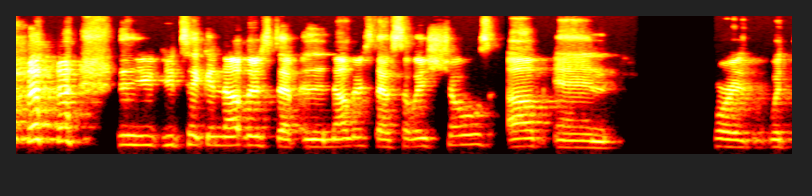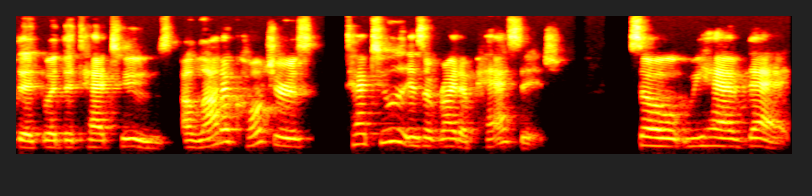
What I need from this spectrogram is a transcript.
then you, you take another step and another step. So it shows up in for with the with the tattoos. A lot of cultures, tattoo is a rite of passage. So we have that.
